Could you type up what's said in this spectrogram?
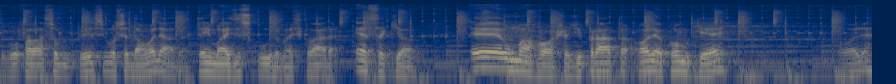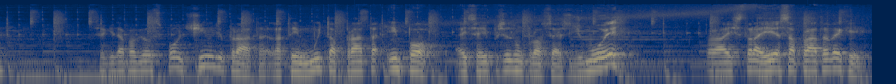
Eu vou falar sobre o preço e você dá uma olhada. Tem mais escura, mais clara. Essa aqui, ó, é uma rocha de prata. Olha como que é. Olha, isso aqui dá para ver os pontinhos de prata. Ela tem muita prata em pó. É isso aí precisa de um processo de moer para extrair essa prata daqui.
